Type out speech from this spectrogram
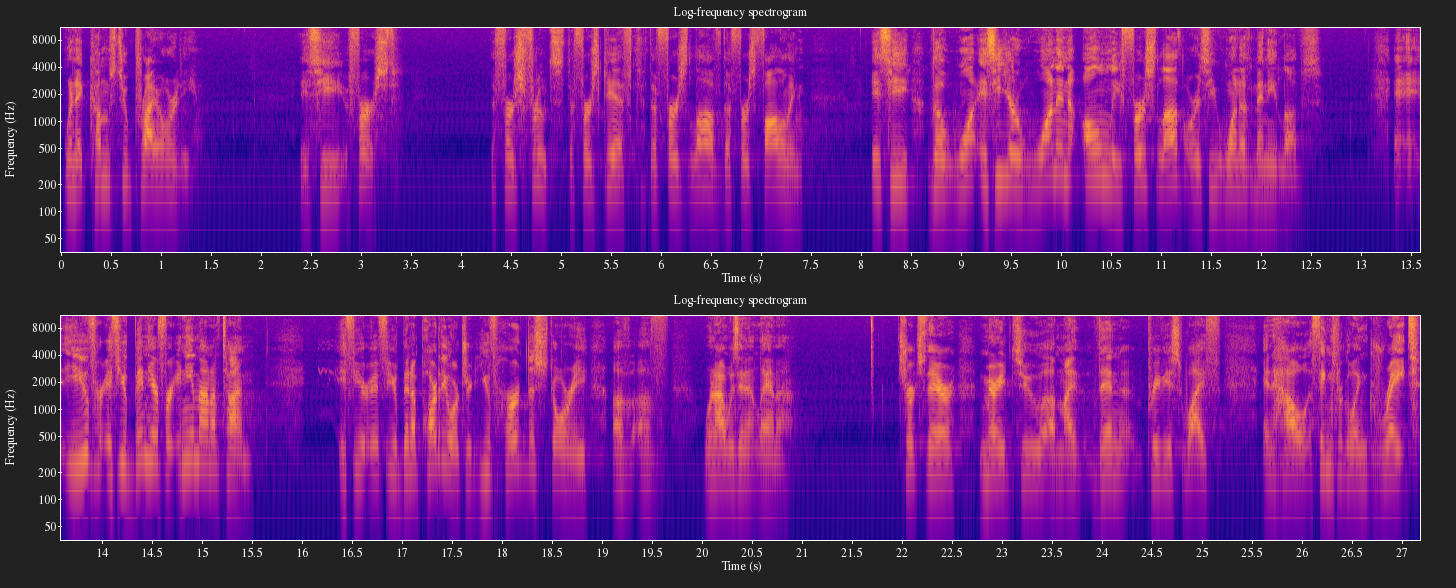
When it comes to priority, is he first? The first fruits, the first gift, the first love, the first following? Is he, the one, is he your one and only first love, or is he one of many loves? You've, if you've been here for any amount of time, if, you're, if you've been a part of the orchard, you've heard the story of, of when I was in Atlanta. Church there, married to uh, my then previous wife, and how things were going great.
